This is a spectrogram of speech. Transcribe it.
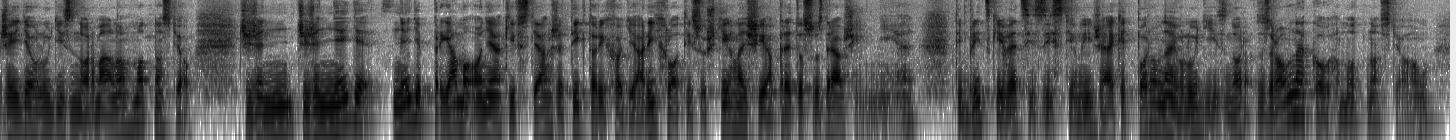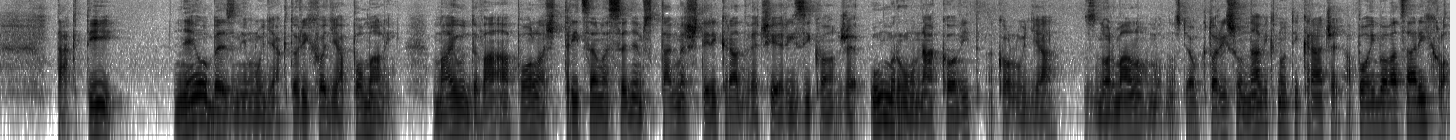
že ide o ľudí s normálnou hmotnosťou. Čiže, čiže nejde, nejde priamo o nejaký vzťah, že tí, ktorí chodia rýchlo, tí sú štihlejší a preto sú zdravší. Nie. Tí britskí vedci zistili, že aj keď porovnajú ľudí s, nor- s rovnakou hmotnosťou, tak tí Neobezní ľudia, ktorí chodia pomaly, majú 2,5 až 3,7, takmer 4 krát väčšie riziko, že umrú na COVID ako ľudia s normálnou hmotnosťou, ktorí sú navyknutí kráčať a pohybovať sa rýchlo.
